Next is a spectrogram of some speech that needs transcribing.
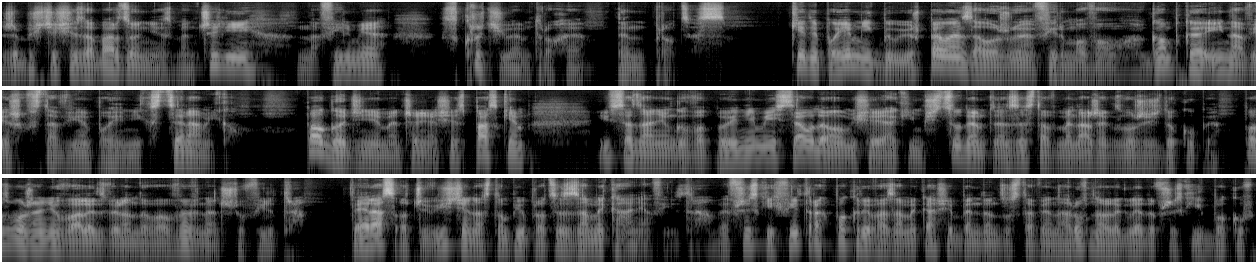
Żebyście się za bardzo nie zmęczyli, na filmie skróciłem trochę ten proces. Kiedy pojemnik był już pełen, założyłem firmową gąbkę i na wierzch wstawiłem pojemnik z ceramiką. Po godzinie męczenia się z paskiem i wsadzaniem go w odpowiednie miejsca udało mi się jakimś cudem ten zestaw menażek złożyć do kupy. Po złożeniu walec wylądował we wnętrzu filtra. Teraz oczywiście nastąpił proces zamykania filtra. We wszystkich filtrach pokrywa zamyka się będąc ustawiona równolegle do wszystkich boków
